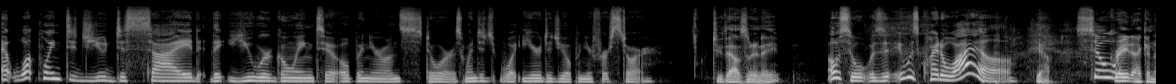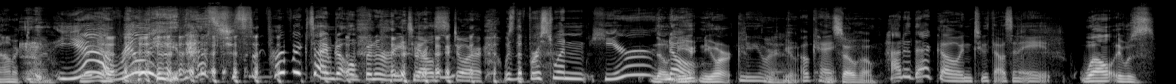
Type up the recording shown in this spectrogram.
at what point did you decide that you were going to open your own stores? When did what year did you open your first store? 2008. Oh, so it was it was quite a while. Yeah. So Great economic time. Yeah, really. That's just a perfect time to open a retail store. Was the first one here? No, New, New York. New York. Yeah. Okay. In Soho. How did that go in 2008? Well, it was.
